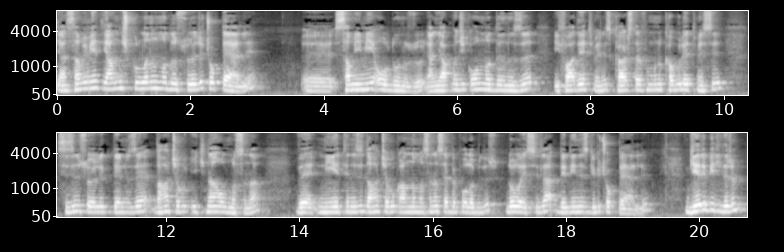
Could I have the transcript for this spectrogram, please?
yani samimiyet yanlış kullanılmadığı sürece çok değerli. E, samimi olduğunuzu yani yapmacık olmadığınızı ifade etmeniz, karşı tarafın bunu kabul etmesi sizin söylediklerinize daha çabuk ikna olmasına ve niyetinizi daha çabuk anlamasına sebep olabilir. Dolayısıyla dediğiniz gibi çok değerli. Geri bildirim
